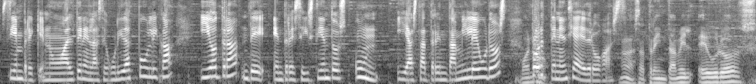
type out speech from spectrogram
siempre que no alteren la seguridad pública, y otra de entre 601 y hasta 30.000 euros Bueno. por tenencia de drogas. Bueno, hasta 30.000 euros,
